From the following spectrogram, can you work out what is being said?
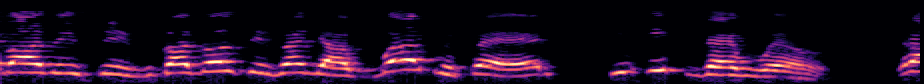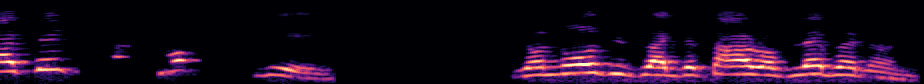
about these things because those things, when they are well prepared, you eat them well. There are things not with. Your nose is like the Tower of Lebanon.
